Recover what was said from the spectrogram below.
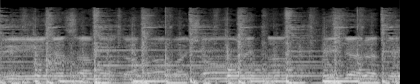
बीज समुदभव शोणित विजरते।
